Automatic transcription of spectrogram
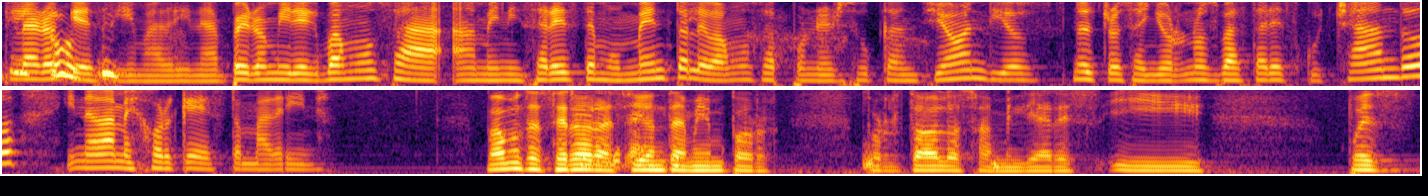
Claro que sí, madrina. Pero mire, vamos a amenizar este momento, le vamos a poner su canción. Dios, nuestro Señor nos va a estar escuchando y nada mejor que esto, madrina. Vamos a hacer oración Gracias. también por, por todos los familiares. Y pues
